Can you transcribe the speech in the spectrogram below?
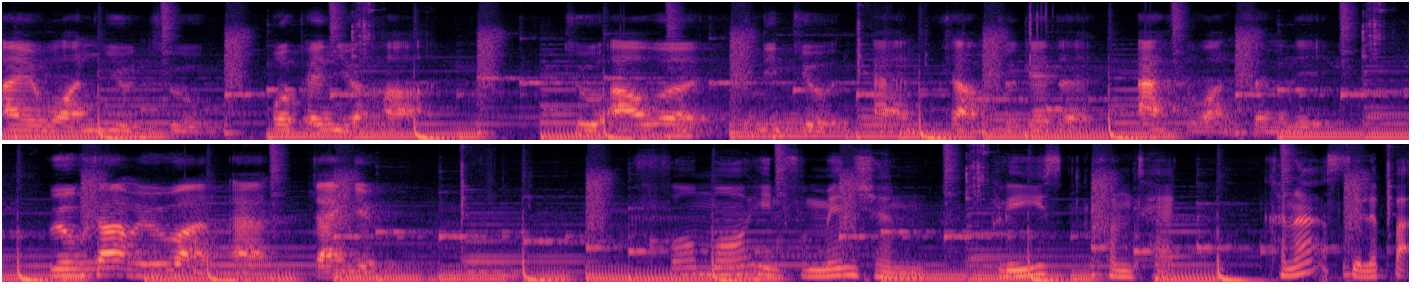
I want you to open your heart to our institute and come together as one family. Welcome everyone and thank you. For more information please contact คณะศิลปะ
